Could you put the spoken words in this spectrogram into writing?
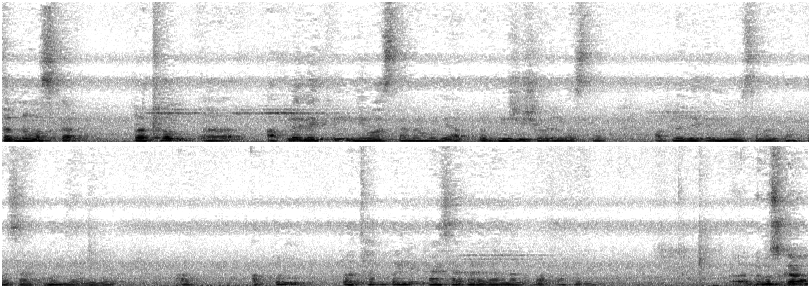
सर नमस्कार. प्रथम आपल्या देखील निवासस्थानामध्ये आपलं बिझी शेड्यूल असतं. आपल्या देखील निवासस्थानात बाप्पाचं आगमन झालेलं आहे. आपण प्रथम पहिले काय साकार घालणार बाप्पाकडे? नमस्कार.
